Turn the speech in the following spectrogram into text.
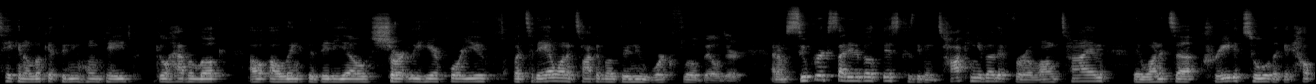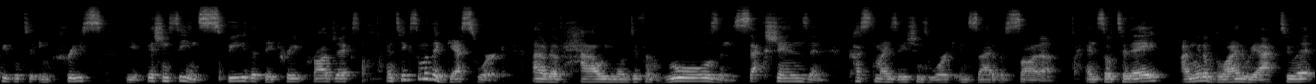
taken a look at the new homepage, go have a look. I'll, I'll, link the video shortly here for you. But today I want to talk about their new workflow builder. And I'm super excited about this because they've been talking about it for a long time. They wanted to create a tool that could help people to increase the efficiency and speed that they create projects and take some of the guesswork out of how you know different rules and sections and customizations work inside of Asana. And so today I'm going to blind react to it.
